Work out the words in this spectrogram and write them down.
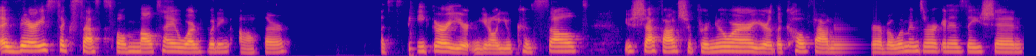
a very successful multi-award-winning author, a speaker. You're you know you consult, you chef entrepreneur. You're the co-founder of a women's organization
